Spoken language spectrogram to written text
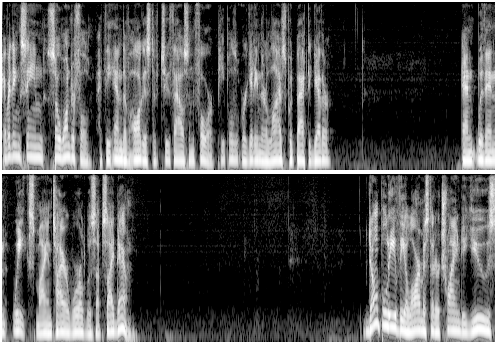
everything seemed so wonderful at the end of August of 2004. People were getting their lives put back together. And within weeks, my entire world was upside down. Don't believe the alarmists that are trying to use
